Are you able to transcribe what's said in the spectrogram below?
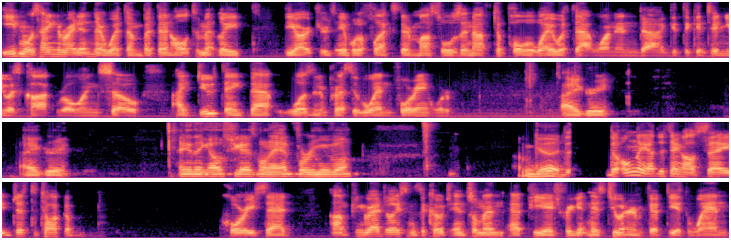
Edon was hanging right in there with them, but then ultimately the Archers able to flex their muscles enough to pull away with that one and uh, get the continuous clock rolling. So I do think that was an impressive win for Antwerp. I agree. I agree. Anything else you guys want to add before we move on? I'm good. The only other thing I'll say, just to talk, Cory said, um, congratulations to Coach Inselman at PH for getting his 250th win.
